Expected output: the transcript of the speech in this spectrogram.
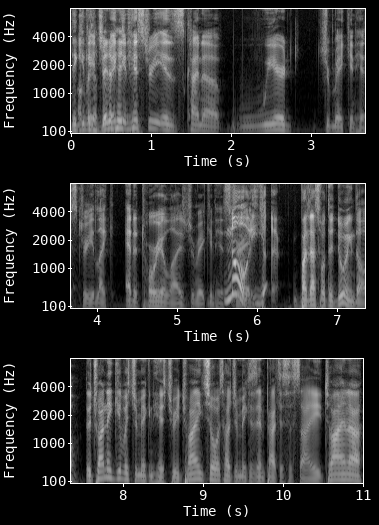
They give okay, us a bit Jamaican of history. history is kind of weird Jamaican history, like editorialized Jamaican history. No, but that's what they're doing though. They're trying to give us Jamaican history, trying to show us how Jamaicans impacted society, trying to.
